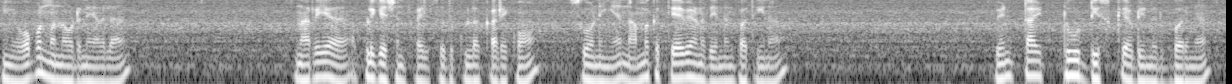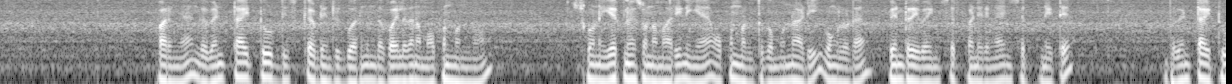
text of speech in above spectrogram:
நீங்கள் ஓப்பன் பண்ண உடனே அதில் நிறைய அப்ளிகேஷன் ஃபைல்ஸ் இதுக்குள்ளே கிடைக்கும். ஸோ நீங்கள் நமக்கு தேவையானது என்னென்னு பார்த்தீங்கன்னா வென்டாய் டூ டிஸ்க் அப்படின்னு இருக்கு பாருங்கள் பாருங்கள் இங்கே வெண்டாய் டூ டிஸ்க் அப்படின்னு இருக்கு பாருங்கள் இந்த ஃபைலை தான் நம்ம ஓப்பன் பண்ணோம் ஸோ நான் ஏற்கனவே சொன்ன மாதிரி நீங்கள் ஓப்பன் பண்ணுறதுக்கு முன்னாடி உங்களோட பென் ட்ரைவை இன்சர்ட் பண்ணிடுங்க. இன்சர்ட் பண்ணிவிட்டு இந்த வென்டாய் டூ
